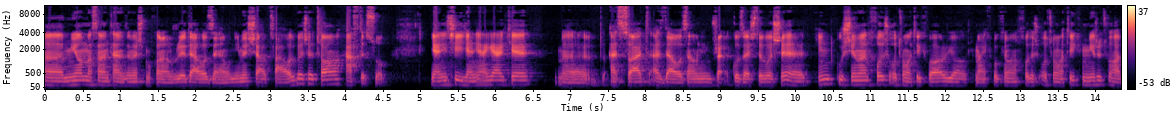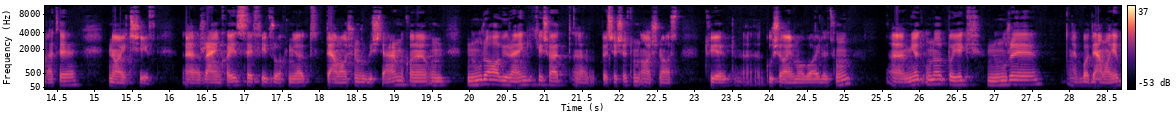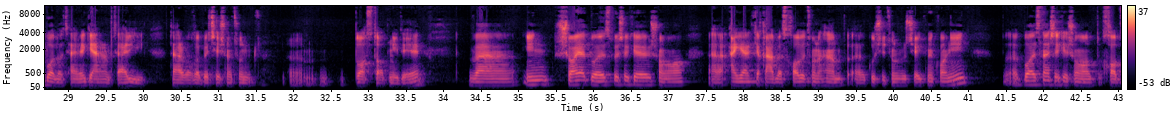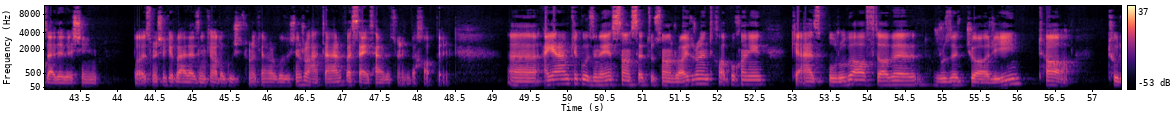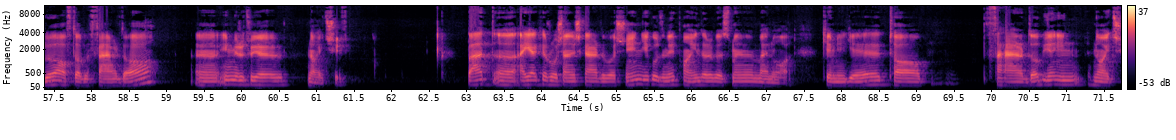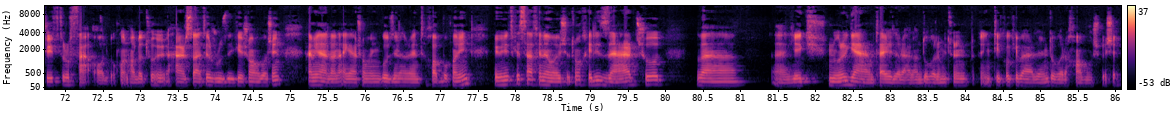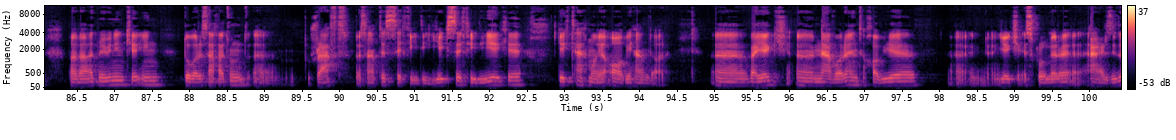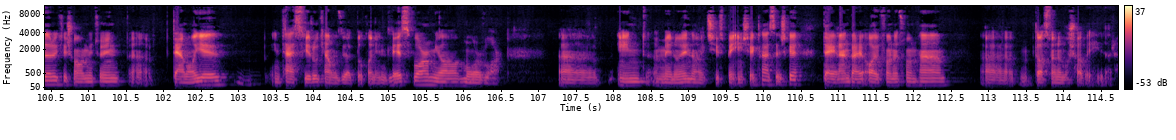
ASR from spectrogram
میام مثلا تنظیمش می‌کنم روی دوازده و نیم شب فعال بشه تا هفت صبح. یعنی چی؟ یعنی اگر که از ساعت از دوازده و نیم گذشته باشه این گوشی من خودش اتوماتیک وار یا مکبوک من خودش اتوماتیک میره تو حالت نایت شیفت رنگ های سفید رو میاد دماشون رو بیشتر می‌کنه. اون نور آبی رنگی که شاید به چشتون آشناست توی گوشه های موبایلتون میاد اونو با یک نور با دمای بالاتر گرمتری در واقع به چشمتون باستاب میده و این شاید باعث بشه که شما اگر که قبل از خوابتون هم گوشیتون رو چک می‌کنین باعث نشه که شما خواب زده بشین. باعث میشه که بعد از اینکه حالا گوشیتون رو کنار گذاشتین راحتتر و سریعتر بتونید به خواب برین. اگر هم که گزینه سانست تو سانرایز رو انتخاب بکنید که از غروب آفتاب روز جاری تا طلوع آفتاب فردا این میره توی نایت شیفت بعد اگر که روشنش کرده باشین یه گزینه پایین داره به اسم منوال که میگه تا فردا بیا این نایت شیفت رو فعال بکن. حالا تو هر ساعت روزی که شما باشین همین الان اگر شما این گزینه رو انتخاب بکنین ببینید که صفحه نمایشتون خیلی زرد شد و یک نور گرمتری داره. الان دوباره می‌تونین این تیکو که بردارین دوباره خاموش بشه. و بعد می‌بینین که این دوباره صفحتون رفت به سمت سفیدی. یک سفیدیه که یک تهمایه آبی هم داره. و یک نوار انتخابی یک اسکرولر ارزی داره که شما می‌تونید دمای این تصویر رو کم و زیاد بکنین. Less warm یا more warm. این منوی night shift به این شکل هستش که دقیقا برای آیفونتون هم داستان مشابهی داره.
